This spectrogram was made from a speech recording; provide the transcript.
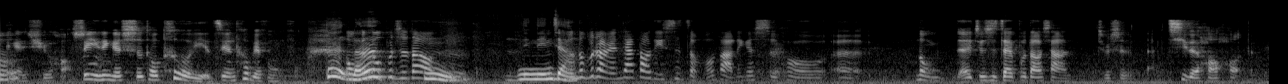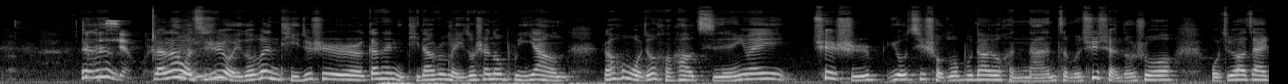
个片区哈，所以那个石头特别资源特别丰富，但我们都，不知道，嗯，您您讲。我们都，不知道人家到底是怎么把那个石头呃弄呃就是在步道上就是砌得好好的，呃就很羡慕。兰兰，我其实有一个问题，就是刚才你提到说每一座山都不一样，然后我就很好奇，因为确实，尤其手作步道又很难，怎么去选择说我就要在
